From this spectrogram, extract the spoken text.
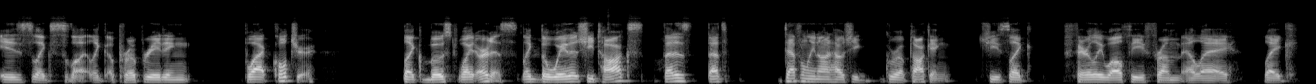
is like sli- like appropriating black culture, like most white artists. Like the way that she talks, that is that's definitely not how she grew up talking. She's like fairly wealthy from L.A. Like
